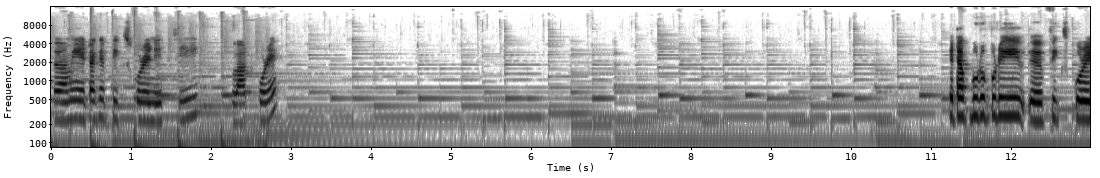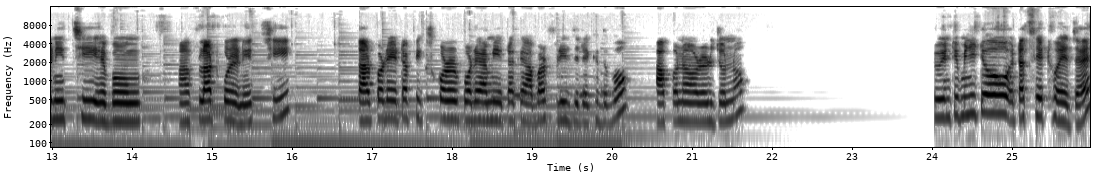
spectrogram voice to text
তো আমি এটাকে ফিক্স করে নিচ্ছি, ফ্ল্যাট করে। এটা পুরোপুরি ফিক্স করে নিচ্ছি এবং ফ্লাট করে নিচ্ছি। তারপরে এটা ফিক্স করার পরে আমি এটাকে আবার ফ্রিজে রেখে দেব হাফ অ্যান আওয়ারের জন্য। টোয়েন্টি মিনিটেও এটা সেট হয়ে যায়।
